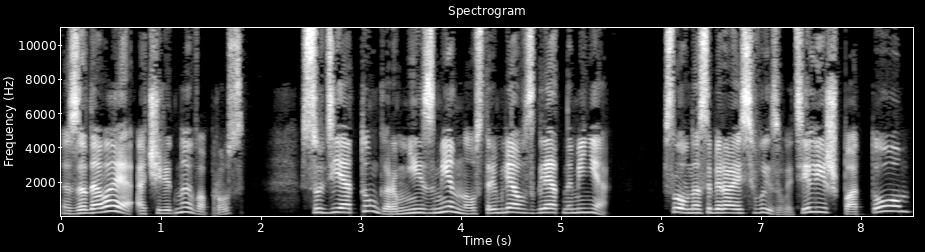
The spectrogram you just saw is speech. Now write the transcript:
Задавая очередной вопрос, судья Тунгаром неизменно устремлял взгляд на меня, словно собираясь вызвать, и лишь потом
